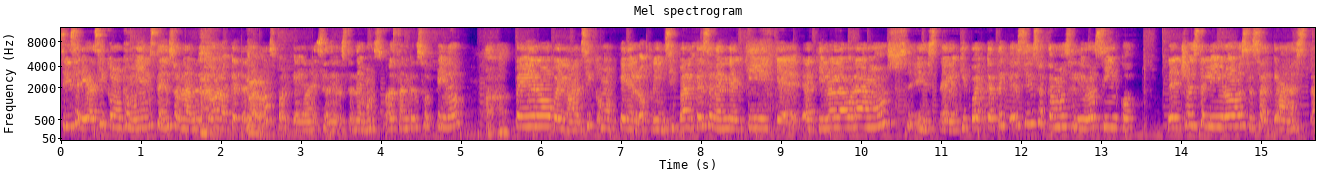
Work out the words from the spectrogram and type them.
sí, sería así como que muy extenso hablar de todo lo que tenemos, Claro. porque gracias a Dios tenemos bastante surtido. Ajá. Pero bueno, así como que lo principal que se vende aquí, que aquí lo elaboramos, este, el equipo de catequesis, sacamos el libro 5. De hecho, este libro se saca hasta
